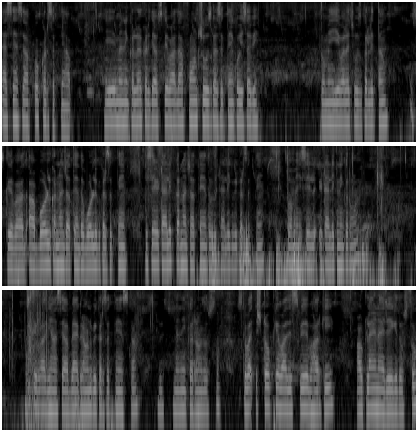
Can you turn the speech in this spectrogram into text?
ऐसे ऐसे आपको कर सकते हैं आप। ये मैंने कलर कर दिया, उसके बाद आप फ़ॉन्ट चूज़ कर सकते हैं कोई सा भी। तो मैं ये वाला चूज़ कर लेता हूँ। उसके बाद आप बोल्ड करना चाहते हैं तो बोल्ड भी कर सकते हैं। इसे इटैलिक करना चाहते हैं तो इटैलिक भी कर सकते हैं। तो मैं इसे इटैलिक नहीं करूँगा। उसके बाद यहाँ से आप बैकग्राउंड भी कर सकते हैं इसका। मैं नहीं कर रहा हूँ दोस्तों। उसके बाद स्टॉक के बाद इसके बाहर की आउटलाइन आ जाएगी दोस्तों।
